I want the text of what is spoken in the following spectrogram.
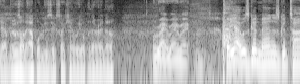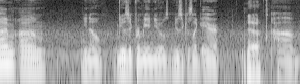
Yeah, but it was on Apple Music, so I can't really open that right now. Right, right, right. But yeah, it was good, man. It was a good time. Um, you know, music for me and you, music is like air. Yeah. Um,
